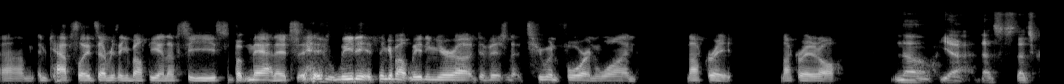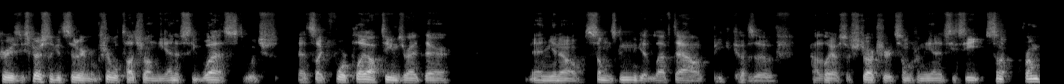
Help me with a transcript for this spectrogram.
um, encapsulates everything about the NFC East. But man, it's it leading. Think about leading your uh, division at two and four and one. Not great. Not great at all. No, yeah, that's that's crazy. Especially considering I'm sure we'll touch on the NFC West, which that's like four playoff teams right there. And you know, someone's going to get left out because of how the playoffs are structured. Someone from the NFC, from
